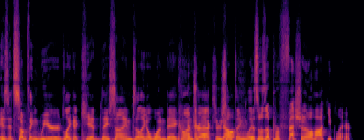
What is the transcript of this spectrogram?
Is it something weird like a kid they signed to like a one day contract or something? Like this was a professional hockey player.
